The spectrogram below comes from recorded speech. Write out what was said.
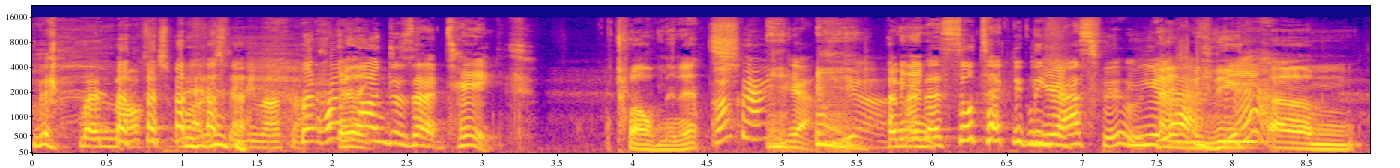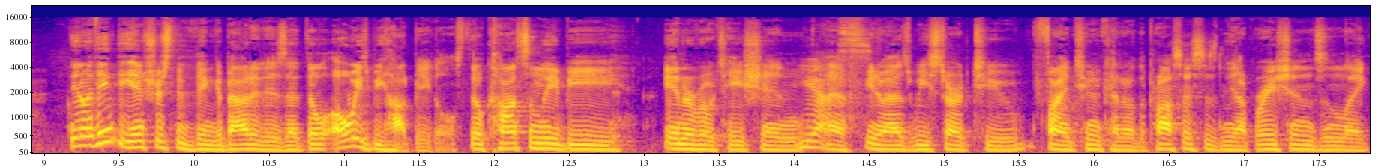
My mouth is waters thinking about that. But how long does that take? 12 minutes. Okay. Yeah. Yeah. I mean, And that's still technically fast food. Yeah. And the, um, you know, I think the interesting thing about it is that there'll always be hot bagels. They'll constantly be in a rotation. Yes. If, you know, as we start to fine tune kind of the processes and the operations and like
